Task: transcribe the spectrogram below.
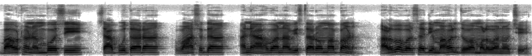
બાવઠણ, અંબોસી, સાપુતારા, વાંસદા અને આહવાના વિસ્તારોમાં પણ હળવો વરસાદી માહોલ જોવા મળવાનો છે.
